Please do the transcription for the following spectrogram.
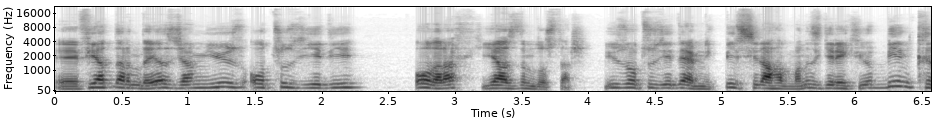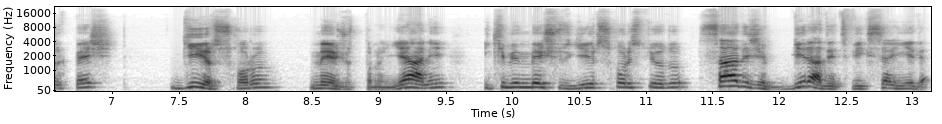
E, fiyatlarını da yazacağım. 137 olarak yazdım dostlar. 137 emlik bir silah almanız gerekiyor. 1045 gear skoru mevcut bunun. Yani 2500 gear skor istiyordu. Sadece bir adet Vixen 7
